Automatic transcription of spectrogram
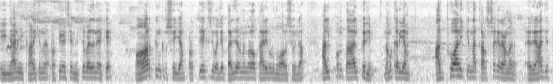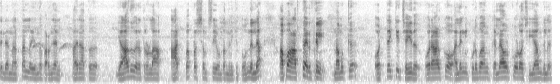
ഈ ഞാൻ ഈ കാണിക്കുന്ന പ്രത്യേകിച്ച് നിത്യവേദനയൊക്കെ ആർക്കും കൃഷി ചെയ്യാം. പ്രത്യേകിച്ച് വലിയ പരിചരണങ്ങളോ കാര്യങ്ങളൊന്നും ആവശ്യമില്ല. അല്പം താല്പര്യം. നമുക്കറിയാം അധ്വാനിക്കുന്ന കർഷകരാണ് രാജ്യത്തിന്റെ നട്ടൽ എന്ന് പറഞ്ഞാൽ അതിനകത്ത് യാതൊരു തരത്തിലുള്ള ആത്മപ്രശംസയുണ്ടെന്ന് എനിക്ക് തോന്നുന്നില്ല. അപ്പോൾ അത്തരത്തിൽ നമുക്ക് ഒറ്റയ്ക്ക് ചെയ്ത് ഒരാൾക്കോ അല്ലെങ്കിൽ കുടുംബാംഗങ്ങൾക്ക് എല്ലാവർക്കും കൂടെ ചെയ്യാമെങ്കിൽ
